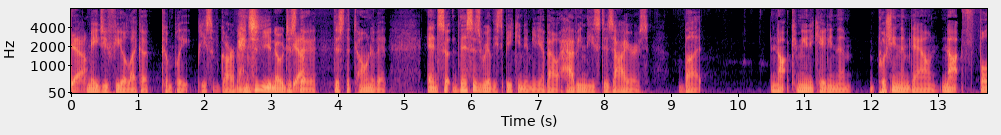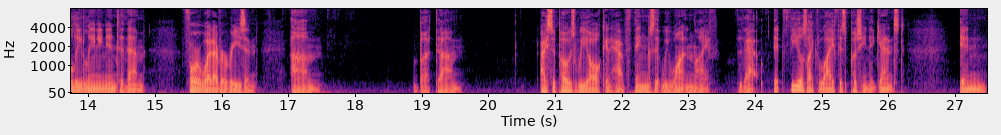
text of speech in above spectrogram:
Yeah. made you feel like a complete piece of garbage, you know, just Yeah. the just the tone of it. And so this is really speaking to me about having these desires but not communicating them, pushing them down, not fully leaning into them for whatever reason. Um but um I suppose we all can have things that we want in life that it feels like life is pushing against in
